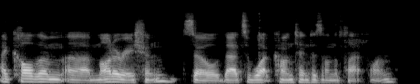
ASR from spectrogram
I call them uh, moderation. So that's what content is on the platform.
